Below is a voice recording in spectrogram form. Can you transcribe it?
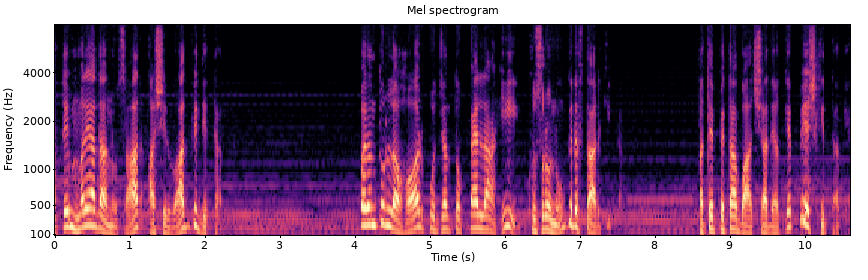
ਅਤੇ ਮਰਿਆਦਾ ਅਨੁਸਾਰ ਆਸ਼ੀਰਵਾਦ ਵੀ ਦਿੱਤਾ। ਪਰੰਤੂ ਲਾਹੌਰ ਪੁੱਜਣ ਤੋਂ ਪਹਿਲਾਂ ਹੀ ਖੁਸਰੋ ਨੂੰ ਗ੍ਰਿਫਤਾਰ ਕੀਤਾ ਅਤੇ ਪਿਤਾ ਬਾਦਸ਼ਾਹ ਦੇ ਅੱਗੇ ਪੇਸ਼ ਕੀਤਾ ਗਿਆ।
